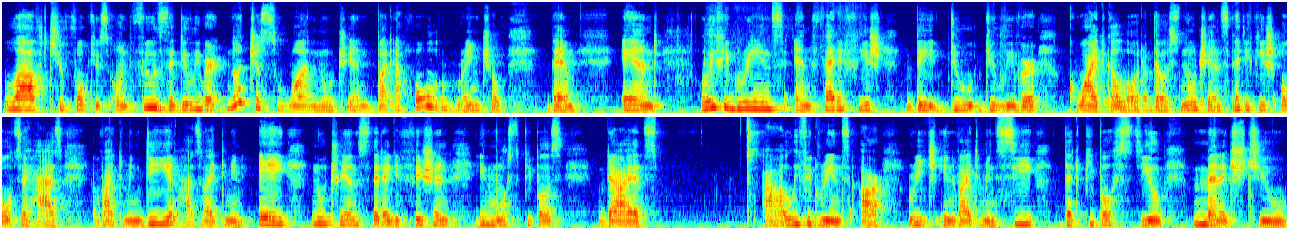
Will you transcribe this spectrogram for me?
love to focus on foods that deliver not just one nutrient, but a whole range of them. And leafy greens and fatty fish they do deliver quite a lot of those nutrients fatty fish also has vitamin d has vitamin a nutrients that are deficient in most people's diets uh, leafy greens are rich in vitamin C that people still manage to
